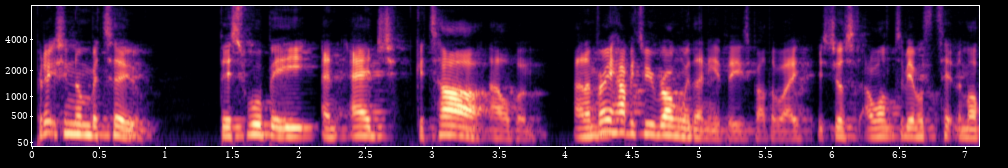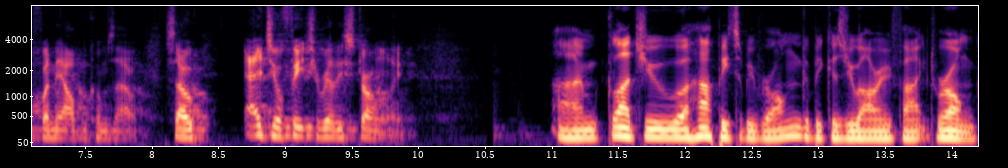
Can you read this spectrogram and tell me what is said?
Prediction number two this will be an Edge guitar album. And I'm very happy to be wrong with any of these, by the way. It's just I want to be able to tick them off when the album comes out. So Edge will feature really strongly. I'm glad you are happy to be wrong because you are in fact wrong.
